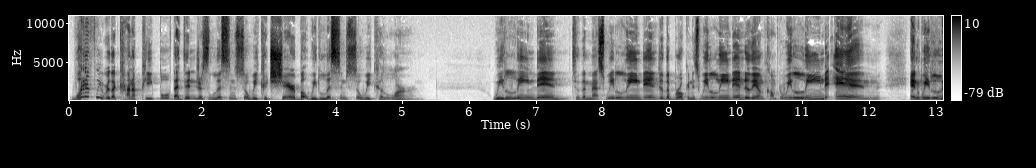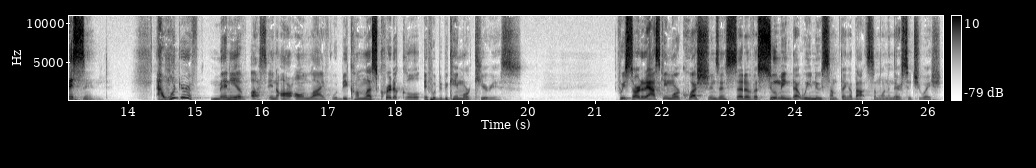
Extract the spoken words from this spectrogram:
What if we were the kind of people that didn't just listen so we could share, but we listened so we could learn? We leaned in to the mess. We leaned into the brokenness. We leaned into the uncomfortable. We leaned in and we listened. I wonder if many of us in our own life would become less critical if we became more curious we started asking more questions instead of assuming that we knew something about someone in their situation.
